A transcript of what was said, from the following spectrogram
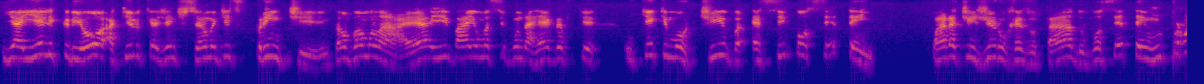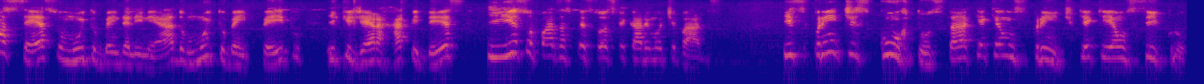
e aí ele criou aquilo que a gente chama de sprint. Então vamos lá, é aí vai uma segunda regra, porque O que, que motiva é se você tem, para atingir o resultado, você tem um processo muito bem delineado, muito bem feito e que gera rapidez, e isso faz as pessoas ficarem motivadas. Sprints curtos, tá? O que é um sprint? O que é um ciclo?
